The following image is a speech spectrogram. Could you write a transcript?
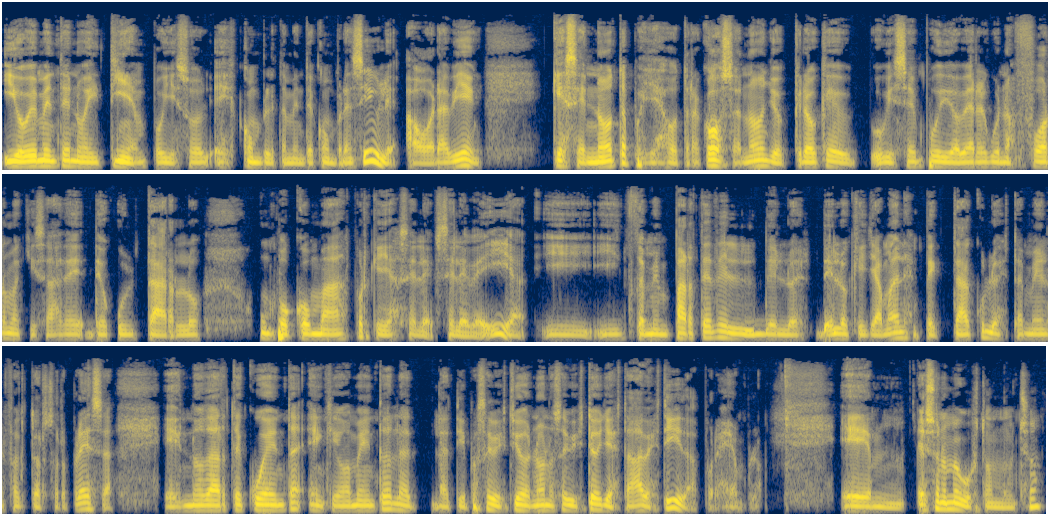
y, obviamente no hay tiempo y eso es completamente comprensible. Ahora bien, que se nota, pues ya es otra cosa, ¿no? Yo creo que hubiese podido haber alguna forma quizás de, ocultarlo un poco más porque ya se le, se le veía. Y, también parte de, lo, de, lo, que llama el espectáculo es también el factor sorpresa. Es no darte cuenta en qué momento la, la tipa se vistió. No, no se vistió, ya estaba vestida, por ejemplo. Em, eso no me gustó mucho.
